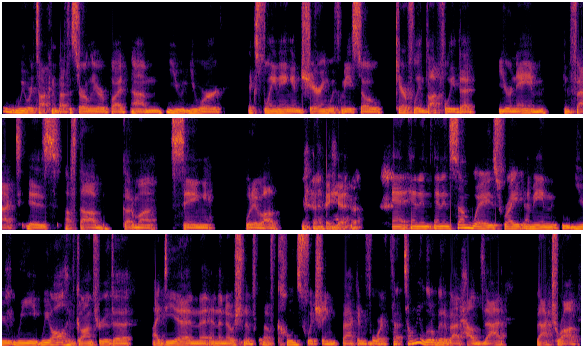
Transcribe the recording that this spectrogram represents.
We were talking about this earlier, but um, you you were explaining and sharing with me so carefully and thoughtfully that your name, in fact, is Aftab Karma Singh Pureval. yeah. And, and in and in some ways, right? I mean, you we we all have gone through the idea and the and the notion of of code switching back and forth. T- tell me a little bit about how that backdrop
